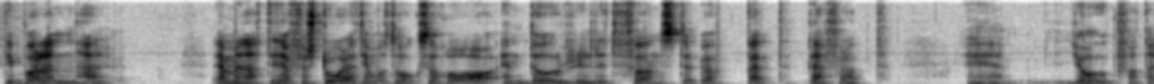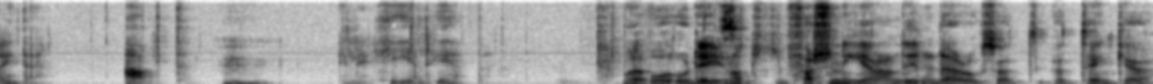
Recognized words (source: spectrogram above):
det är bara den här jag, menar att jag förstår att jag måste också ha en dörr eller ett fönster öppet därför att eh, jag uppfattar inte allt. Mm. Eller helheten. Och, och, det är något fascinerande i det där också att, att tänka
